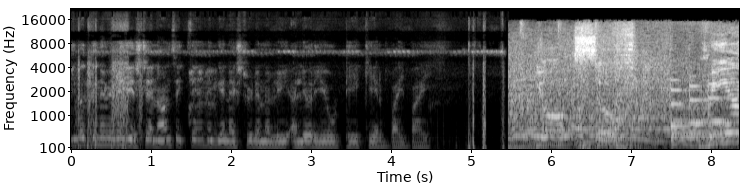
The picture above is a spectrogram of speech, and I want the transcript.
ಇವತ್ತಿನ ವಿಡಿಯೋಗೆ ಇಷ್ಟೇ ನಾನು ಸಿಗ್ತೇನೆ ನಿಮಗೆ ನೆಕ್ಸ್ಟ್ ವಿಡಿಯೋನಲ್ಲಿ you take care bye bye You're so real.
